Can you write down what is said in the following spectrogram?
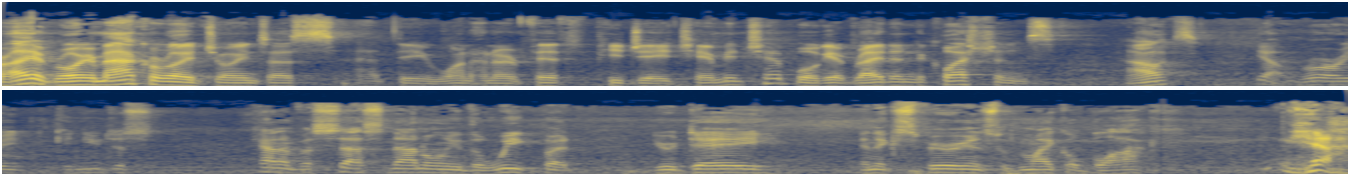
right, Rory McIlroy joins us at the 105th PGA Championship. We'll get right into questions. Alex? Yeah, Rory, can you just kind of assess not only the week, but your day and experience with Michael Block? Yeah.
